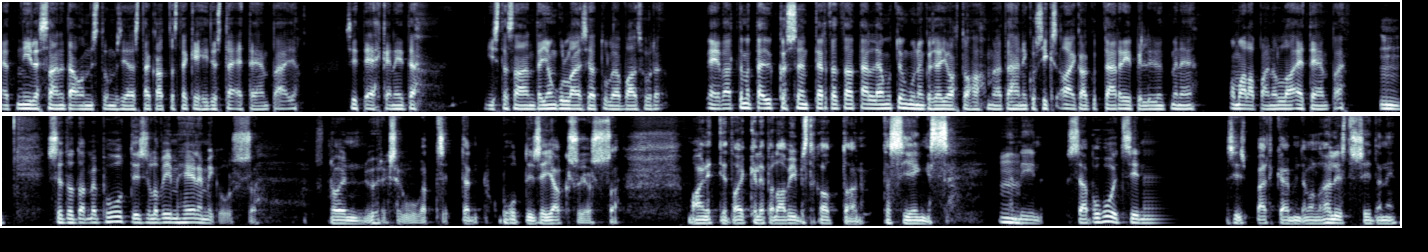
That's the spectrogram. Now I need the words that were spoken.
että niille saa niitä onnistumisia ja sitä kautta sitä kehitystä eteenpäin ja sitten ehkä niitä, niistä saa niitä jonkunlaisia tulevaisuuden, ei välttämättä ykkössenttertä tai tälleen, mutta jonkunnäköisiä johtohahmoja tähän niin kuin siksi aikaa, kun tämä riipili nyt menee omalla painollaan eteenpäin. Mm. Se, tota, me puhuttiin silloin viime helmikuussa, noin yhdeksän kuukautta sitten, kun puhuttiin se jakso, jossa mainittiin, että Aikkeli pelaa viimeistä kauttaan tässä jengissä. Mm. niin sä puhuit siinä, siis pätkää, mitä me ollaan hölisty siitä, niin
